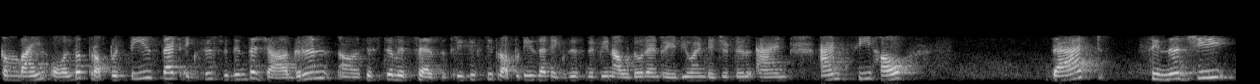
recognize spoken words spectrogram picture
combine all the properties that exist within the Jagran uh, system itself, the 360 properties that exist between outdoor and radio and digital and, and see how that synergy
